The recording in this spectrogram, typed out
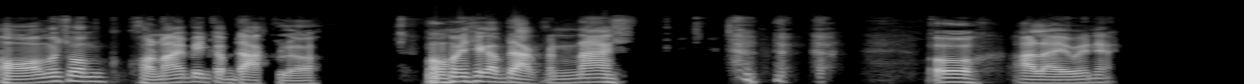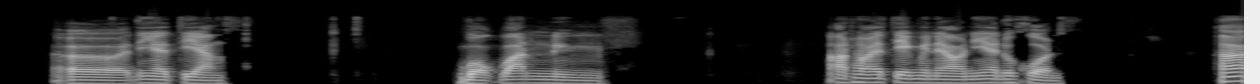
อ๋อผู้ชมขอนไม้เป็นกับดักเหรออ๋อไม่ใช่กับดักมันนั่ง เออ อะไรวะเนี่ย เออนี่ไงเตียง บวกวันหนึ่งเอาทำไมเตียงเป็นแนวนี้ทุกคน ฮะ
